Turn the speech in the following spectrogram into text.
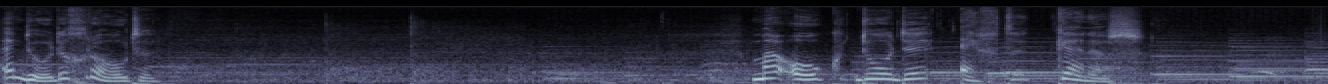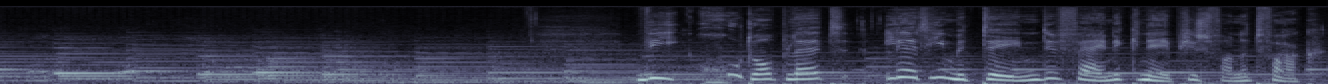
en door de grote. Maar ook door de echte kenners. Wie goed oplet, leert hier meteen de fijne kneepjes van het vak.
